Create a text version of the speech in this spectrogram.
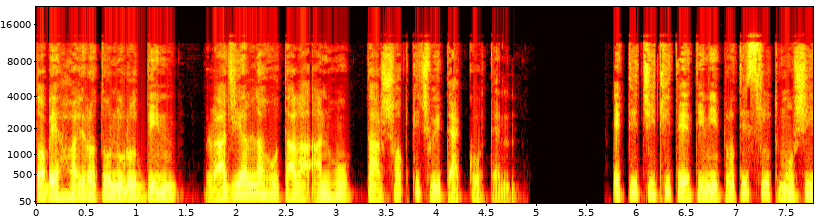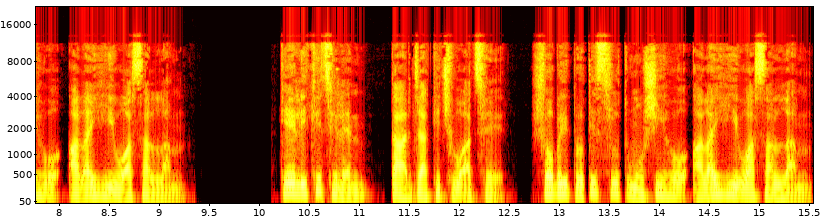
তবে হয়রত নুরুদ্দিন রাজিয়াল্লাহু তালা আনহু তার সবকিছুই ত্যাগ করতেন। একটি চিঠিতে তিনি প্রতিশ্রুত মসিহ আলাইহি ওয়াসাল্লাম কে লিখেছিলেন, তার যা কিছু আছে, সবই প্রতিশ্রুত মসিহ আলাইহি ওয়াসাল্লাম,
